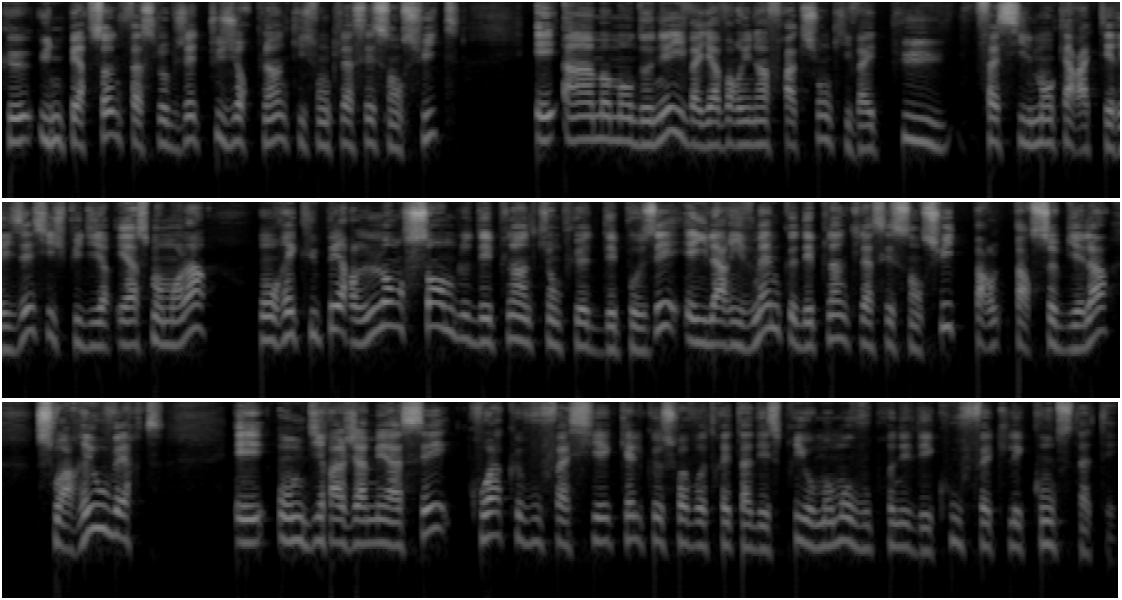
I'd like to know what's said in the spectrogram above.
qu'une personne fasse l'objet de plusieurs plaintes qui sont classées sans suite. Et à un moment donné, il va y avoir une infraction qui va être plus facilement caractérisée, si je puis dire. Et à ce moment-là, on récupère l'ensemble des plaintes qui ont pu être déposées, et il arrive même que des plaintes classées sans suite, par, par ce biais-là, soient réouvertes. Et on ne dira jamais assez, quoi que vous fassiez, quel que soit votre état d'esprit, au moment où vous prenez des coups, faites-les constater.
